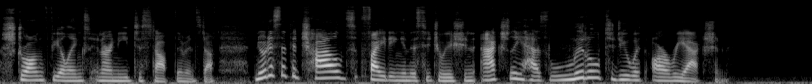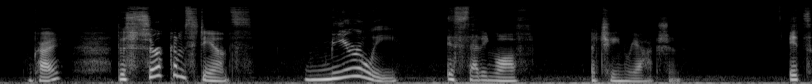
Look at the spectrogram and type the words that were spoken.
strong feelings and our need to stop them and stuff. Notice that the child's fighting in this situation actually has little to do with our reaction. Okay? The circumstance merely is setting off a chain reaction. It's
